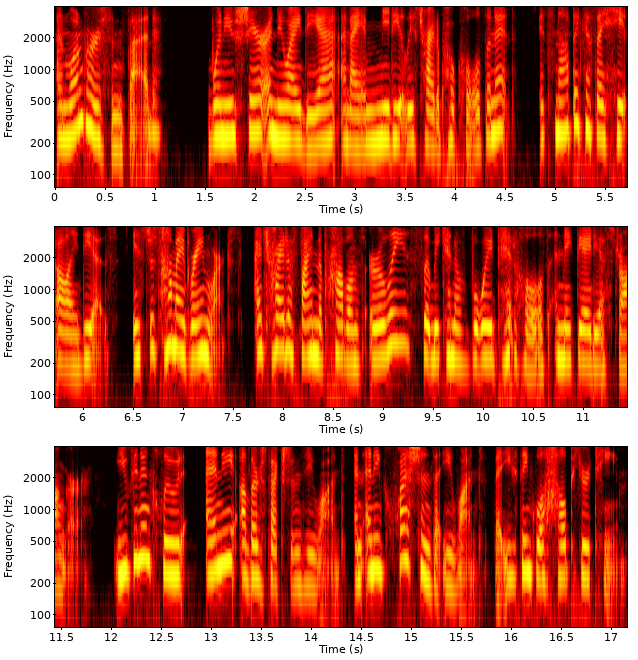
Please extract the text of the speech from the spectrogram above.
And one person said, when you share a new idea and I immediately try to poke holes in it, it's not because I hate all ideas. It's just how my brain works. I try to find the problems early so that we can avoid pit holes and make the idea stronger. You can include any other sections you want and any questions that you want that you think will help your team.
